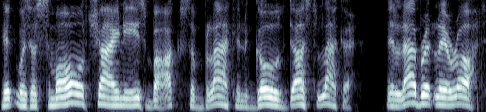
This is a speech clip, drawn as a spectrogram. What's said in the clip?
It was a small Chinese box of black and gold dust lacquer, elaborately wrought,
